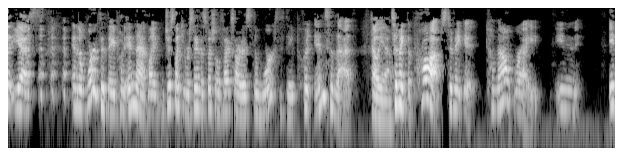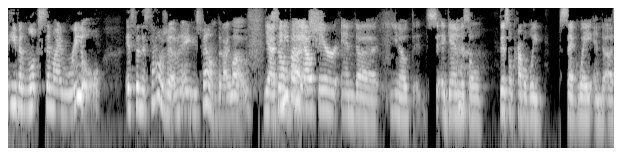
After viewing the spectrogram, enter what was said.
yes. And the work that they put in that, like, just like you were saying, the special effects artists, the work that they put into that Hell yeah. to make the props, to make it come out right, in it even looks semi real. It's the nostalgia of an 80s film that I love. Yeah, if anybody much. out there and uh you know, again this will this will probably segue into us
